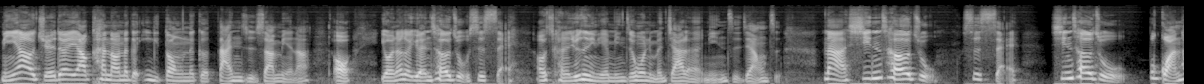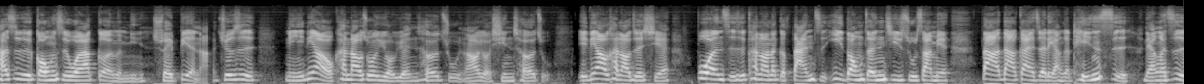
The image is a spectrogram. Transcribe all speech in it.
你要绝对要看到那个异动那个单子上面啊，哦，有那个原车主是谁？哦，可能就是你的名字或你们家人的名字这样子。那新车主是谁？新车主不管他是不是公司或他个人的名，随便啊，就是你一定要有看到说有原车主，然后有新车主，一定要看到这些，不能只是看到那个单子异动登记书上面大大盖着两个停止两个字，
